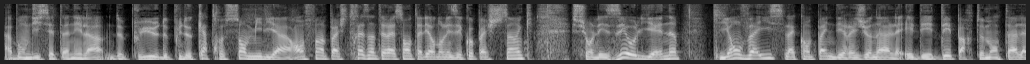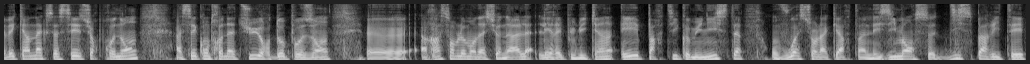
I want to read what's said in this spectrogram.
a bondi cette année-là de plus, de plus de 400 milliards. Enfin, page très intéressante à lire dans les échos, page 5, sur les éoliennes qui envahissent la campagne des régionales et des départementales avec un axe assez surprenant, assez contre nature d'opposants, euh, Rassemblement national, les Républicains et Parti communiste. On voit sur la carte hein, les immenses disparités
